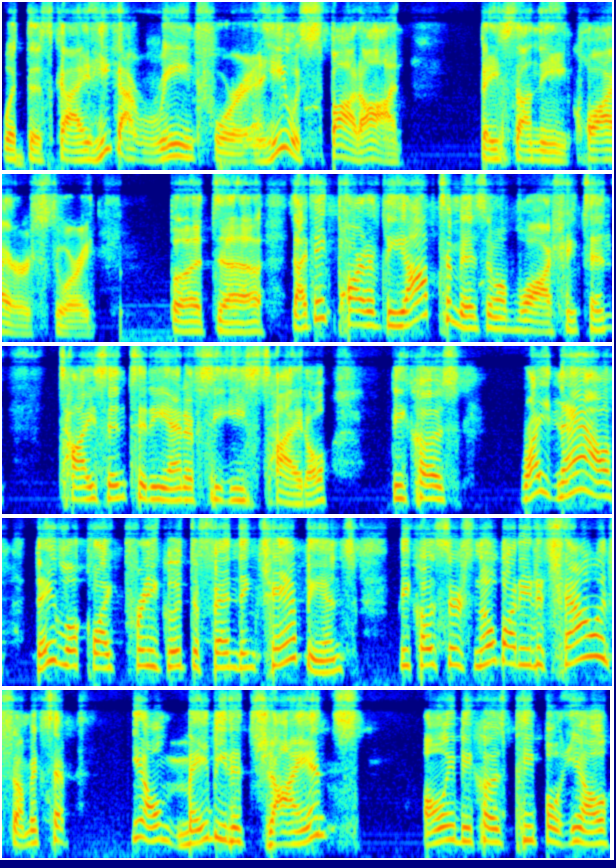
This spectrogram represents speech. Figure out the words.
with this guy. And he got reamed for it, and he was spot on based on the Inquirer story. But uh, I think part of the optimism of Washington ties into the NFC East title because right now they look like pretty good defending champions because there's nobody to challenge them except, you know, maybe the Giants, only because people, you know,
